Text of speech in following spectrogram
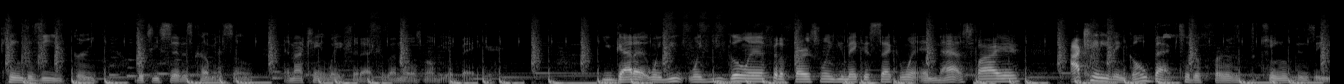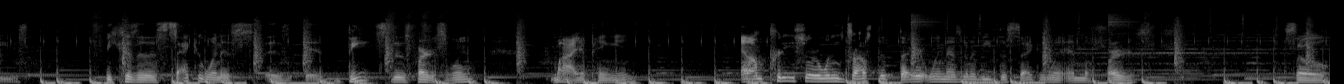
King Disease Three, which he said is coming soon, and I can't wait for that because I know it's gonna be a banger. You gotta when you when you go in for the first one, you make a second one, and that's fire. I can't even go back to the first King Disease because the second one is is it beats the first one, my opinion. And I'm pretty sure when he drops the third one, that's gonna be the second one and the first. So,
